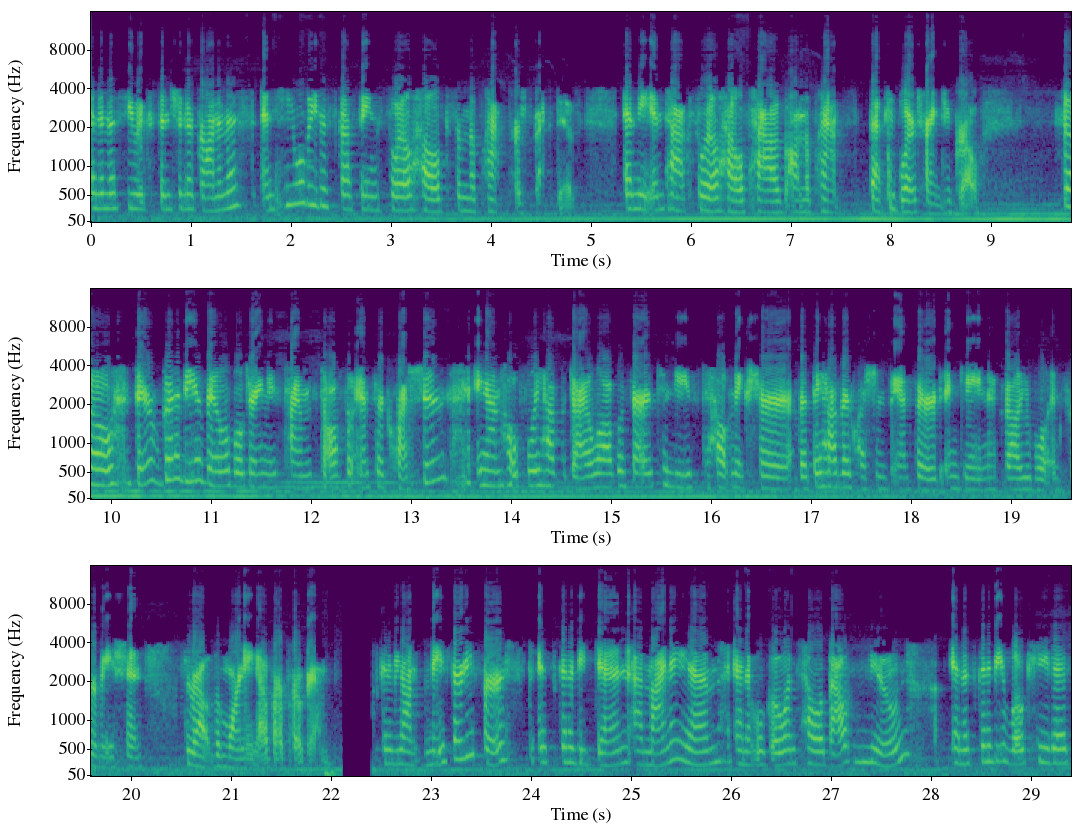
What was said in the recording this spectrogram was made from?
an MSU Extension agronomist, and he will be discussing soil health from the plant perspective and the impact soil health has on the plants that people are trying to grow. So they're going to be available during these times to also answer questions and hopefully have a dialogue with our attendees to help make sure that they have their questions answered and gain valuable information throughout the morning of our program. It's going to be on May 31st. It's going to begin at 9 a.m. and it will go until about noon. And it's going to be located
